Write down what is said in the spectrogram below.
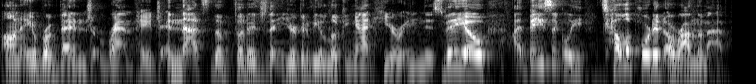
on a revenge rampage. And that's the footage that you're going to be looking at here in this video I basically teleported around the map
